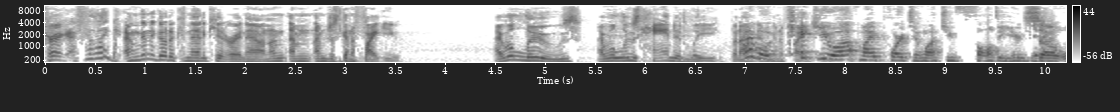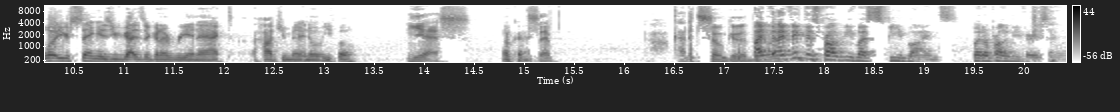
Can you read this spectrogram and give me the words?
Craig, I feel like I'm going to go to Connecticut right now, and I'm I'm, I'm just going to fight you. I will lose. I will lose handedly, but I I'm, will going to fight kick you off my porch and watch you fall to your death. So what you're saying is you guys are going to reenact Hajime no Ippo? Yes. Okay. Except, oh God, it's so good. I. I think there's probably less speed lines, but it'll probably be very similar.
